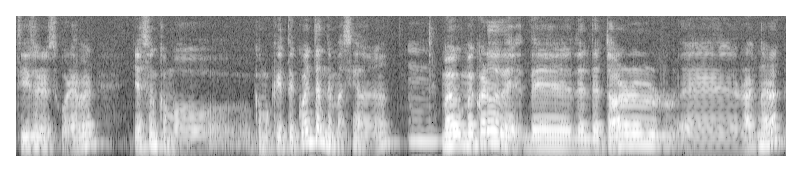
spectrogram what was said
teasers, whatever, ya son como, como que te cuentan demasiado, ¿no? Mm. Me, me acuerdo de, de, del de Thor eh, Ragnarok,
